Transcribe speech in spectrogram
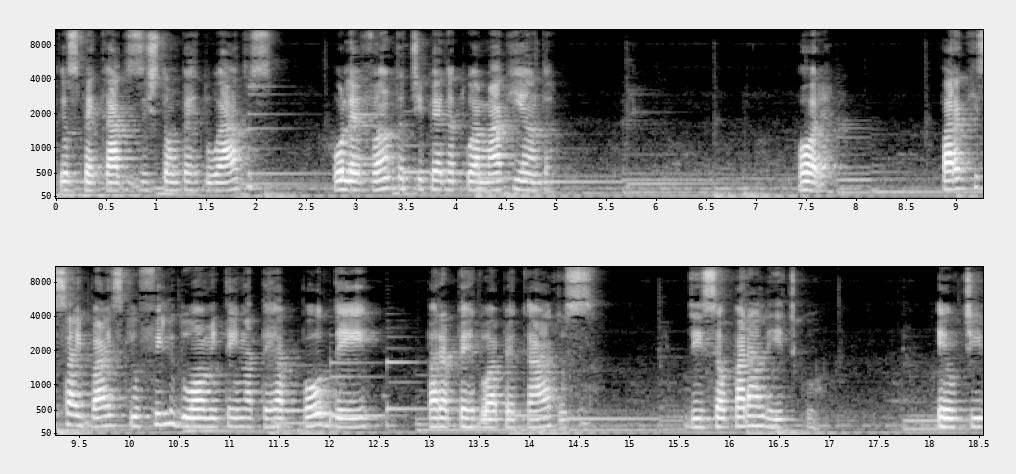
Teus pecados estão perdoados? Ou levanta-te, pega a tua maca e anda? Ora, para que saibais que o Filho do Homem tem na terra poder para perdoar pecados, disse ao paralítico: Eu te,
